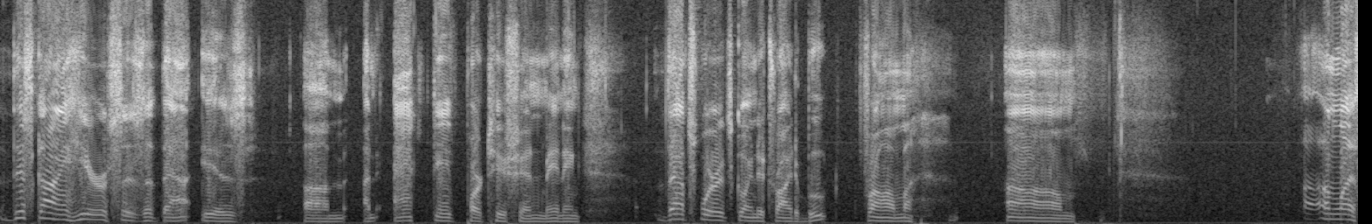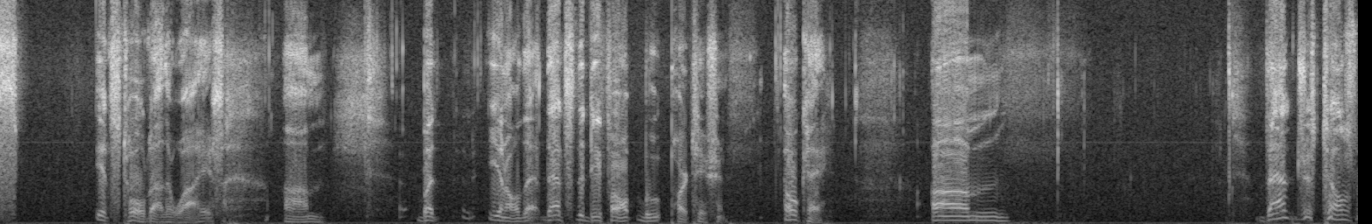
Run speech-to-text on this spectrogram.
this guy here says that that is um, an active partition meaning that's where it's going to try to boot from um, unless it's told otherwise. Um, but you know that that's the default boot partition. Okay. Um, that just tells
